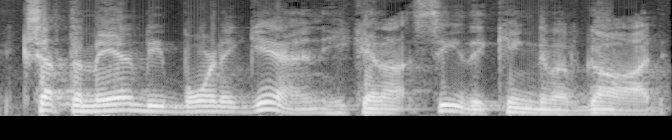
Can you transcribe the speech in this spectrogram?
except a man be born again, he cannot see the kingdom of God.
